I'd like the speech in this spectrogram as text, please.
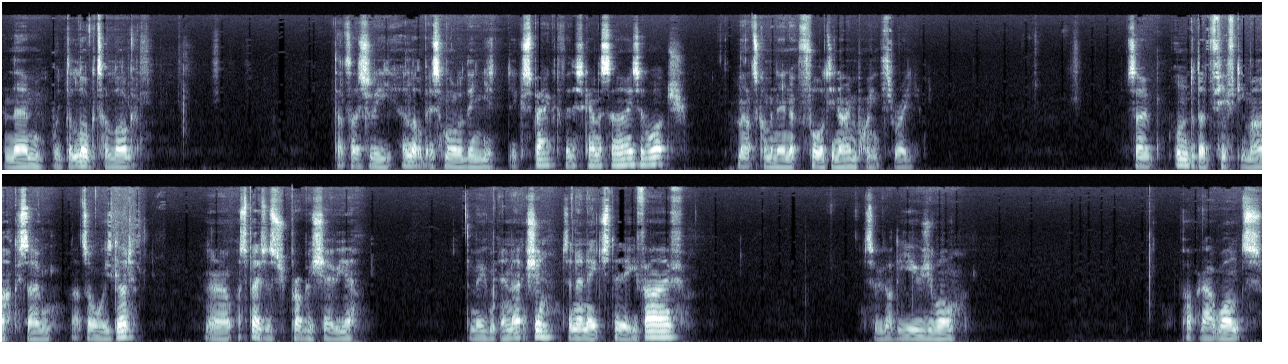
And then with the lug to lug, that's actually a little bit smaller than you'd expect for this kind of size of watch. And that's coming in at 49.3. So under the 50 mark, so that's always good. Now I suppose I should probably show you the movement in action. It's an NH35. So we've got the usual. Pop it out once.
